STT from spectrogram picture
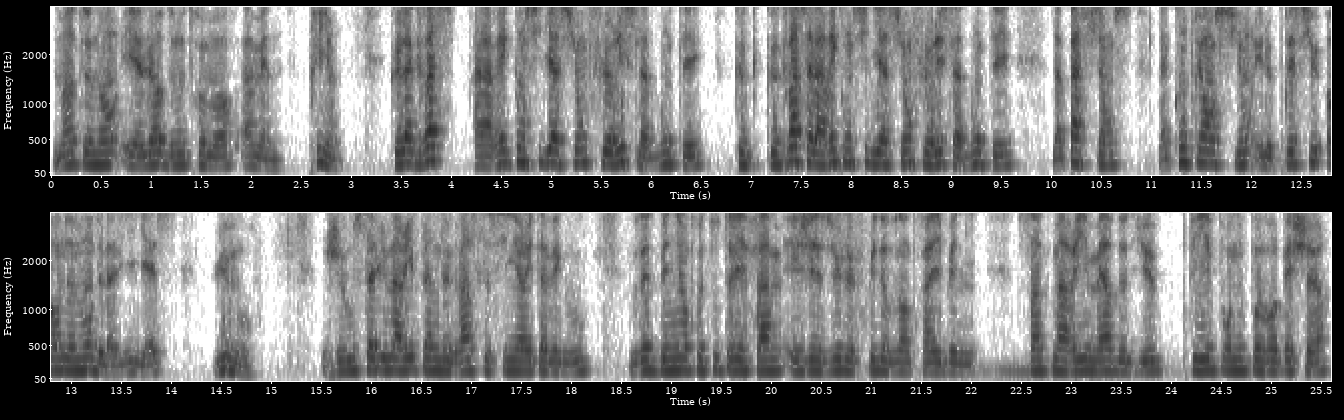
maintenant et à l'heure de notre mort. Amen. Prions. Que la grâce à la réconciliation fleurisse la bonté, que, que grâce à la réconciliation fleurisse la bonté, la patience, la compréhension et le précieux ornement de la vieillesse, l'humour. Je vous salue Marie, pleine de grâce, le Seigneur est avec vous. Vous êtes bénie entre toutes les femmes, et Jésus, le fruit de vos entrailles, est béni. Sainte Marie, Mère de Dieu, priez pour nous pauvres pécheurs,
